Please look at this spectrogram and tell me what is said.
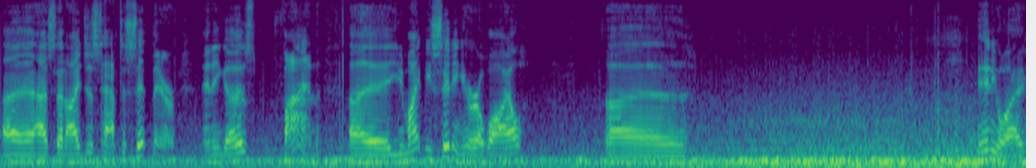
Uh, I said, "I just have to sit there," and he goes, "Fine." Uh, you might be sitting here a while. Uh, anyway,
